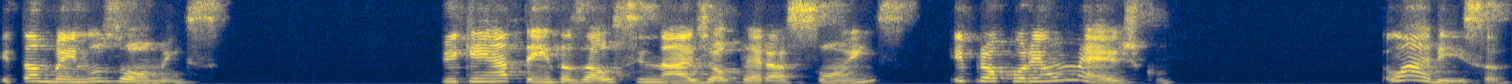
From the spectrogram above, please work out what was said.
e também nos homens. Fiquem atentas aos sinais de alterações e procurem um médico. Larissa,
